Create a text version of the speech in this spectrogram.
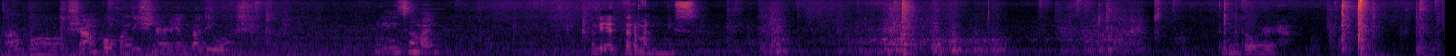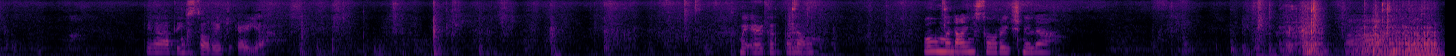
Tapos, shampoo, conditioner, and body wash. Malinis naman. Ang liit pero malinis. Ito yung door. Tingnan natin storage area. May aircon pala oh. Oh, malaking storage nila. Ah.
